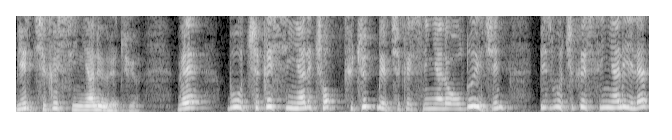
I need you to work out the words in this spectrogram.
bir çıkış sinyali üretiyor. Ve bu çıkış sinyali çok küçük bir çıkış sinyali olduğu için biz bu çıkış sinyali ile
